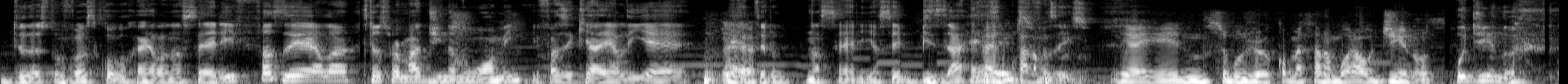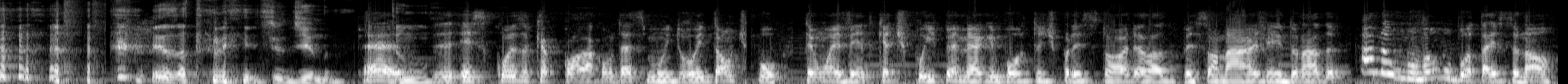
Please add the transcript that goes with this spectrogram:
de The Last of Us, colocar ela na série e fazer ela transformar a Dina num homem e fazer que a Ellie é, É. hétero na série. Ia ser É, bizarrésimo ele tá se fazer isso. E aí, no segundo jogo, começa a namorar o Dino. O Dino. Exatamente, o Dino. É, Então- esse coisa que aco- acontece muito. Ou então, tipo, tem um evento que é, tipo, hiper mega importante pra história lá do personagem e do nada. Ah, não, não vamos botar isso, não.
